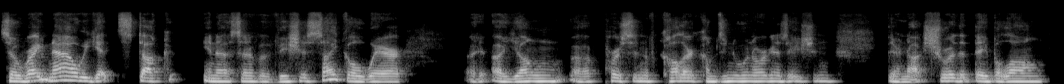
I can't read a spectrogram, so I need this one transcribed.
So right now we get stuck in a sort of a vicious cycle where a, a young uh, person of color comes into an organization, they're not sure that they belong.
